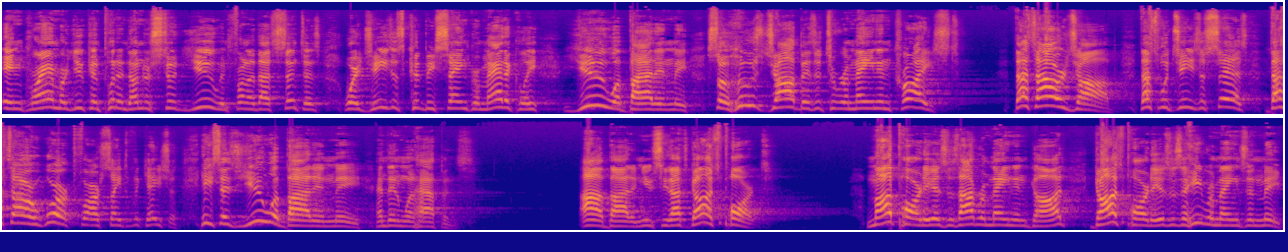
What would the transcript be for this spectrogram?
In grammar, you can put an understood you in front of that sentence where Jesus could be saying grammatically, you abide in me. So whose job is it to remain in Christ? That's our job. That's what Jesus says. That's our work for our sanctification. He says, you abide in me. And then what happens? I abide in you. See, that's God's part. My part is, is I remain in God. God's part is, is that He remains in me.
